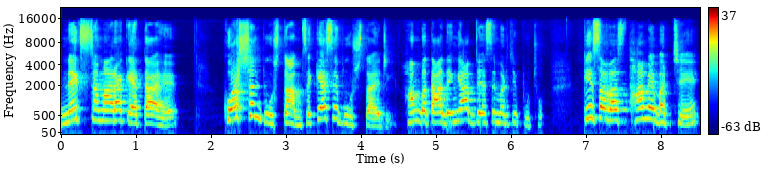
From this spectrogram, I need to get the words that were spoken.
नेक्स्ट हमारा कहता है क्वेश्चन पूछता है हमसे कैसे पूछता है जी? हम बता देंगे, आप जैसे मर्ज़ी पूछो। किस अवस्था में बच्चे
